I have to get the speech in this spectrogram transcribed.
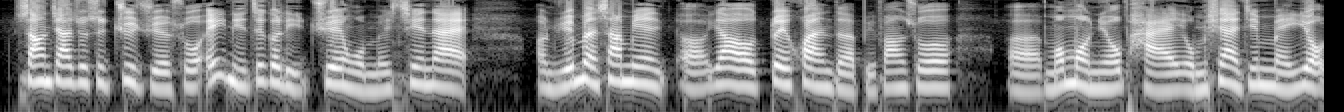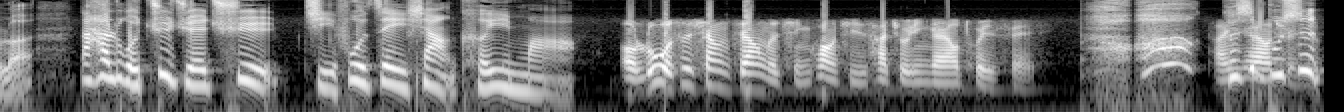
商家就是拒绝说，哎，你这个礼券我们现在。呃，原本上面呃要兑换的，比方说呃某某牛排，我们现在已经没有了。那他如果拒绝去给付这一项，可以吗？哦，如果是像这样的情况，其实他就应该要退费啊。可是不是？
